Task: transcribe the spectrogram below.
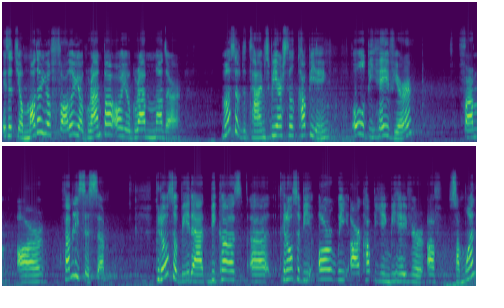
Is it your mother, your father, your grandpa, or your grandmother? Most of the times we are still copying old behavior from our family system. Could also be that because uh, it can also be, or we are copying behavior of someone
